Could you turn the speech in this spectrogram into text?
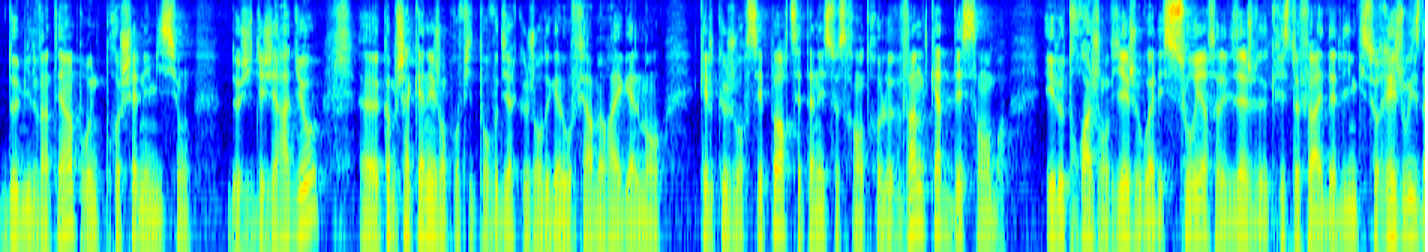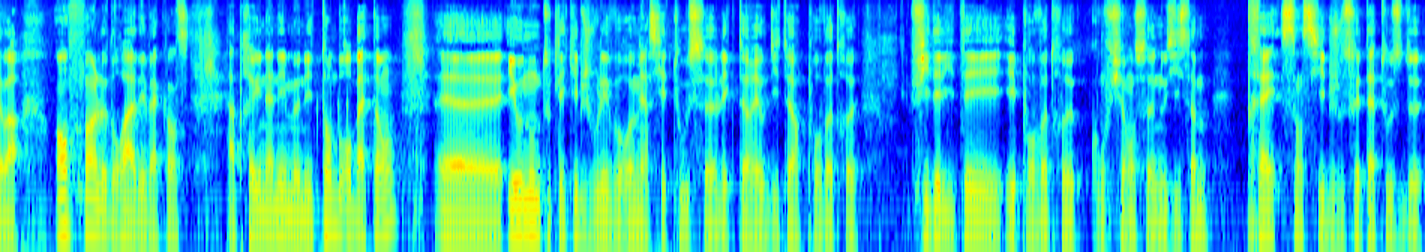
2021 pour une prochaine émission de JDG Radio. Euh, comme chaque année, j'en profite pour vous dire que Jour de Galop fermera également quelques jours ses portes. Cette année, ce sera entre le 24 décembre et le 3 janvier. Je vois des sourires sur les visages de Christopher et d'Adeline qui se réjouissent d'avoir enfin le droit à des vacances après une année menée tambour battant. Euh, et au nom de toute l'équipe, je voulais vous remercier tous, lecteurs et auditeurs, pour votre fidélité et pour votre confiance. Nous y sommes très sensibles. Je vous souhaite à tous de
